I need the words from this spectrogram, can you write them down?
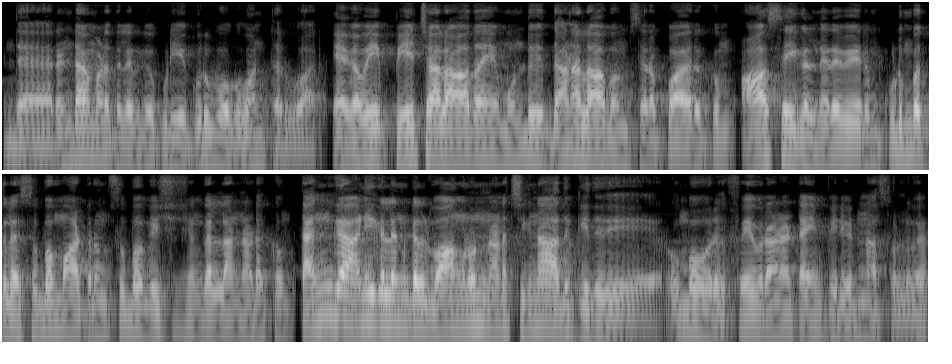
இந்த ரெண்டாம் இடத்துல இருக்கக்கூடிய குரு பகவான் தருவார். ஆகவே பேச்சால ஆதாயம் உண்டு தனலாபம் சிறப்பா இருக்கும் ஆசைகள் நிறைவேறும் குடும்பத்துல சுப மாற்றம் சுப விசேஷங்கள்லாம் நடக்கும். தங்க அணிகலன்கள் வாங்கணும்னு நினைச்சீங்கன்னா அதுக்கு இது ரொம்ப ஒரு ஃபேவரான டைம் பீரியட் நான் சொல்லுவேன்.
